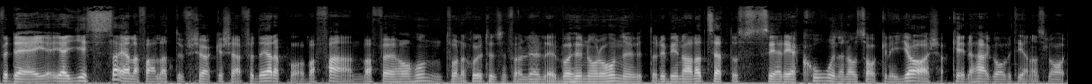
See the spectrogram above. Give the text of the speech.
för dig. Jag gissar i alla fall att du försöker så här fundera på vad fan, varför har hon 207 000 följare? Eller hur når hon ut? Och det blir något annat sätt att se reaktionen av saker ni gör. Okej, okay, det här gav ett genomslag.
